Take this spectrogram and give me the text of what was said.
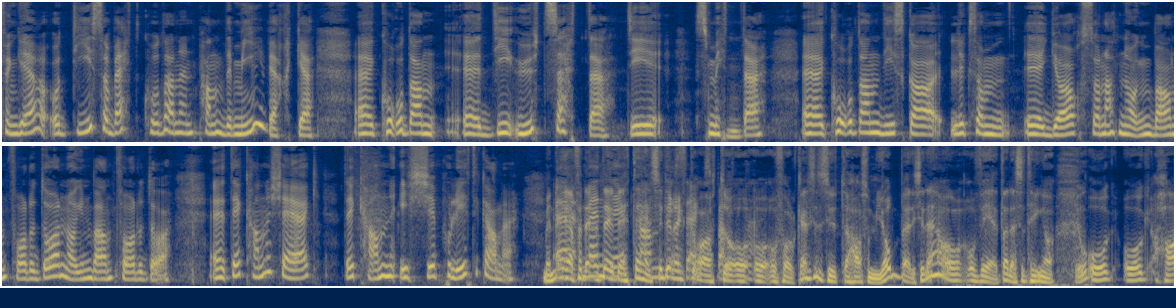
fungerer, og de som vet hvordan en pandemi virker, eh, hvordan eh, de utsetter de smitte. Eh, hvordan de skal liksom eh, gjøre sånn at noen barn får det da, noen barn får det da. Eh, det kan ikke jeg. Det kan ikke politikerne. Men, ja, for det, Men det, det dette Helsedirektoratet og, og, og Folkehelseinstituttet har som jobb, er det ikke det? Å, å vite disse tingene. Og, og, ha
